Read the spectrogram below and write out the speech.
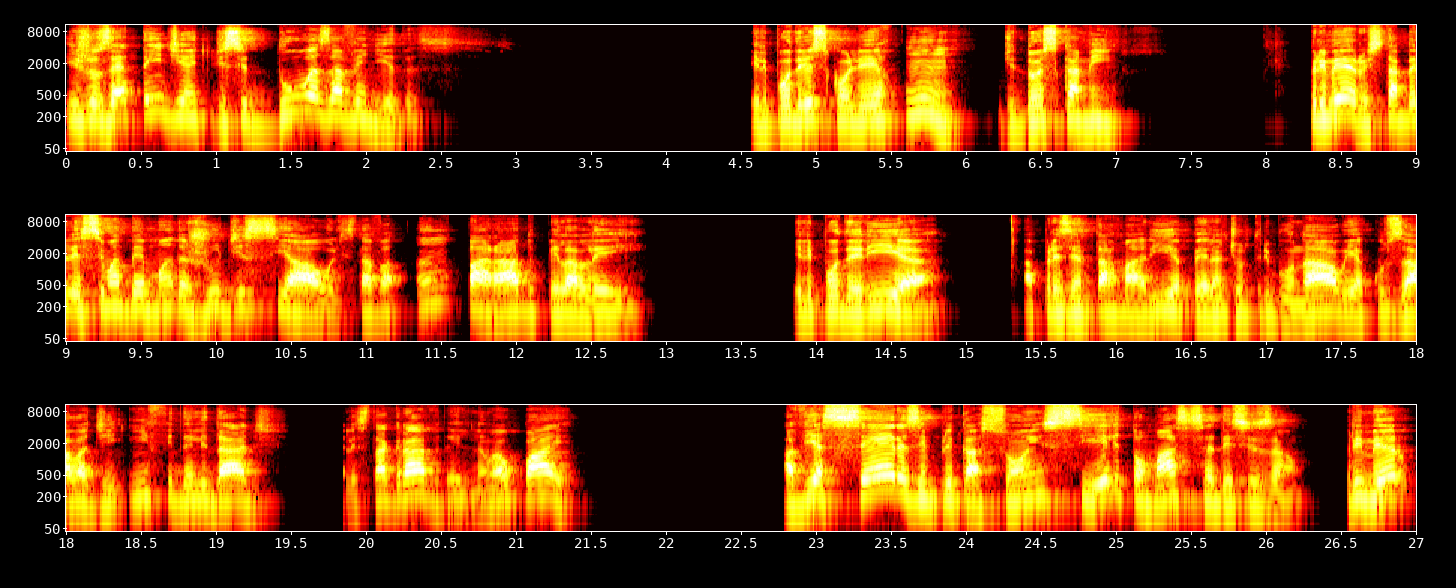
E José tem diante de si duas avenidas. Ele poderia escolher um de dois caminhos. Primeiro, estabelecer uma demanda judicial, ele estava amparado pela lei. Ele poderia apresentar Maria perante um tribunal e acusá-la de infidelidade. Ela está grávida, ele não é o pai. havia sérias implicações se ele tomasse essa decisão. Primeiro,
